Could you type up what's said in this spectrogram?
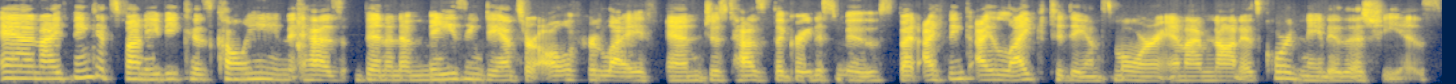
and I think it's funny because Colleen has been an amazing dancer all of her life and just has the greatest moves. But I think I like to dance more, and I'm not as coordinated as she is.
